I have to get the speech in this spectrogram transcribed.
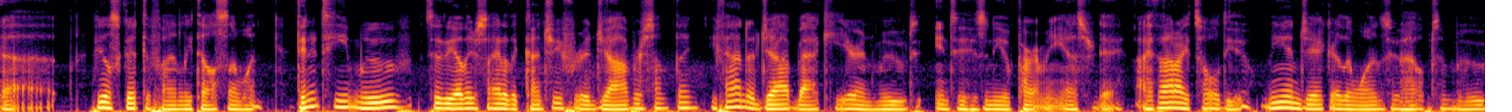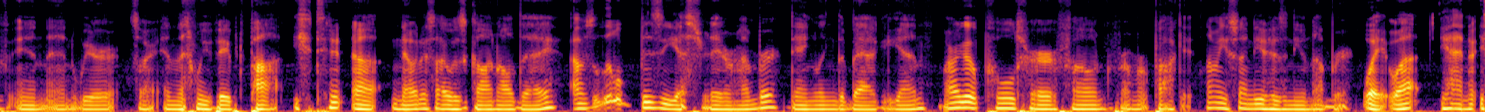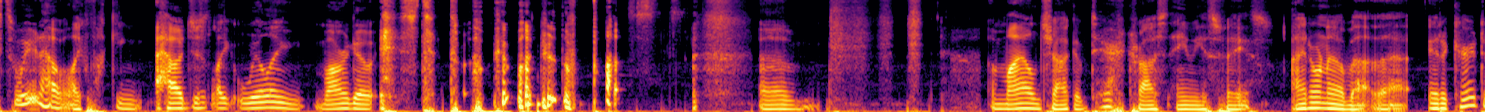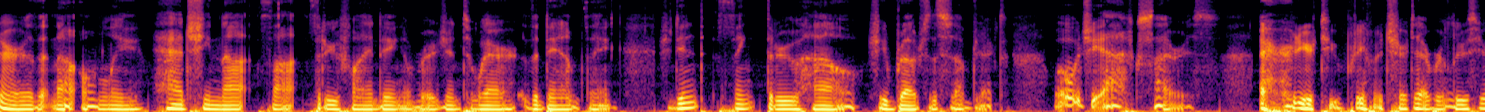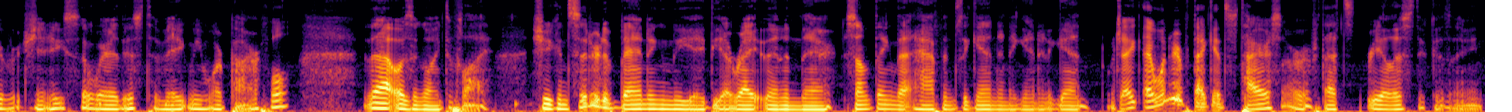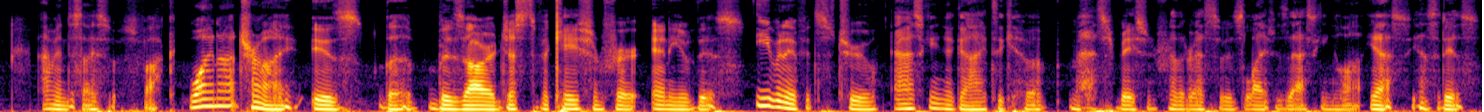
Uh, feels good to finally tell someone. Didn't he move to the other side of the country for a job or something? He found a job back here and moved into his new apartment yesterday. I thought I told you. Me and Jake are the ones who helped him move in and we're sorry, and then we vaped pot. You didn't uh, notice I was gone all day? I was a little busy yesterday, remember? Dangling the bag again. Margot pulled her phone from her pocket. Let me send you his new number. Wait, what? Yeah, no, it's weird how like fucking how just like willing Margot is to throw him under the bus. Um, a mild shock of terror crossed Amy's face. I don't know about that. It occurred to her that not only had she not thought through finding a virgin to wear the damn thing, she didn't think through how she'd broach the subject. What would she ask Cyrus? I heard you're too premature to ever lose your virginity, so wear this to make me more powerful. That wasn't going to fly. She considered abandoning the idea right then and there, something that happens again and again and again. Which I, I wonder if that gets tiresome or if that's realistic, because I mean, I'm indecisive as fuck. Why not try is the bizarre justification for any of this. Even if it's true, asking a guy to give up masturbation for the rest of his life is asking a lot. Yes, yes, it is.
